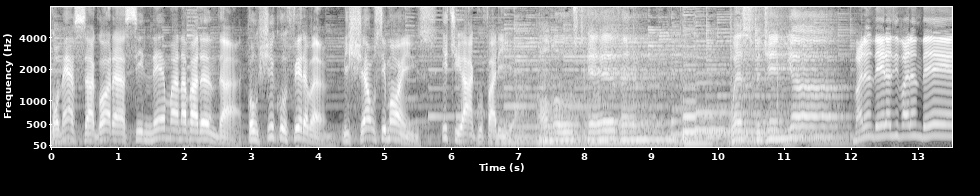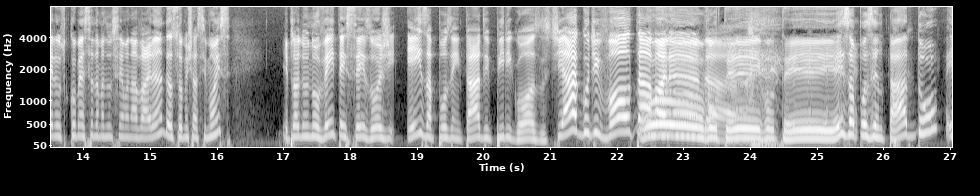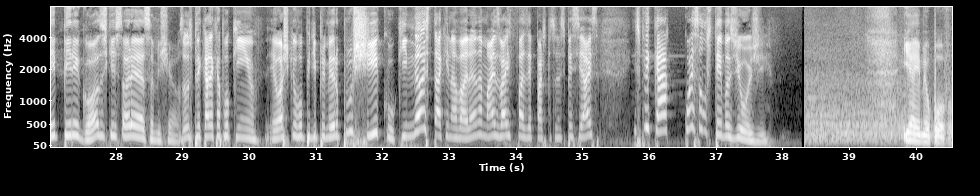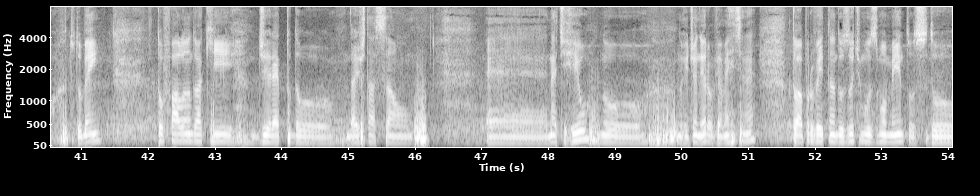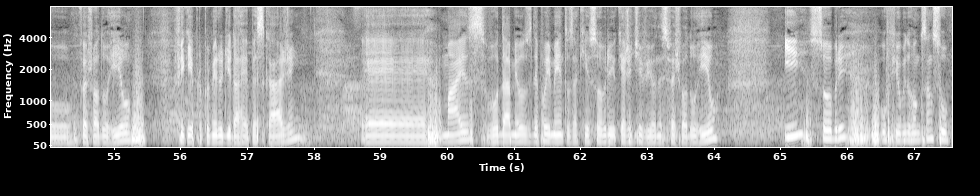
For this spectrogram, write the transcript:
Começa agora Cinema na Varanda, com Chico Firman, Michel Simões e Tiago Faria. Almost Heaven, West Virginia. Varandeiras e varandeiros, começando mais um Cinema na Varanda, eu sou Michel Simões Episódio 96 hoje, ex-aposentado e perigosos. Tiago de volta, oh, varanda! Voltei, voltei. Ex-aposentado e perigosos. Que história é essa, Michel? Nós vamos explicar daqui a pouquinho. Eu acho que eu vou pedir primeiro pro Chico, que não está aqui na varanda, mas vai fazer participações especiais, explicar quais são os temas de hoje. E aí, meu povo, tudo bem? Tô falando aqui direto do, da estação é, Net Rio, no, no Rio de Janeiro, obviamente, né? Estou aproveitando os últimos momentos do Festival do Rio. Fiquei para o primeiro dia da repescagem. É, mas vou dar meus depoimentos aqui sobre o que a gente viu nesse Festival do Rio e sobre o filme do Hong Sang-soo,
